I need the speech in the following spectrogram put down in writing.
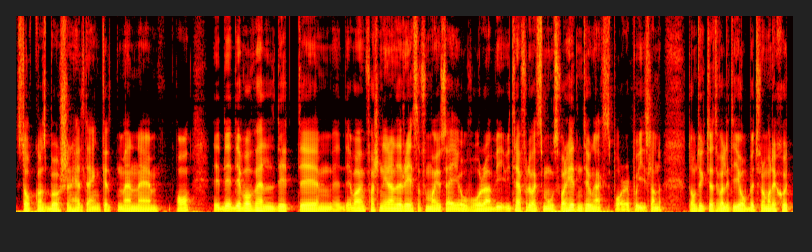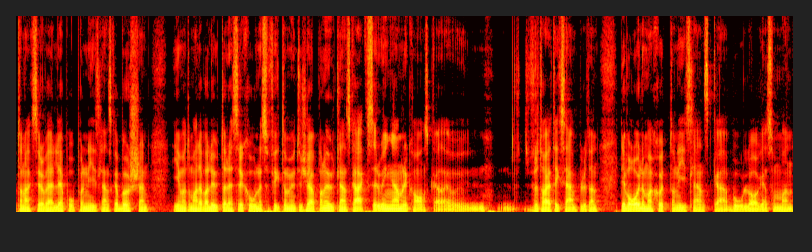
Stockholmsbörsen helt enkelt. Men eh, ja, det, det, var väldigt... Ehm, det var en fascinerande resa får man ju säga. Och våra, vi, vi träffade faktiskt motsvarigheten till unga aktiesparare på Island. De tyckte att det var lite jobbigt för de hade 17 aktier att välja på på den isländska börsen. I och med att de hade valutarestriktioner så fick de ju inte köpa några utländska aktier och inga amerikanska. För att ta ett exempel. Utan det var ju de här 17 isländska bolagen som man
